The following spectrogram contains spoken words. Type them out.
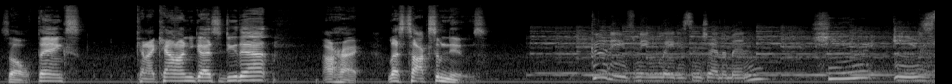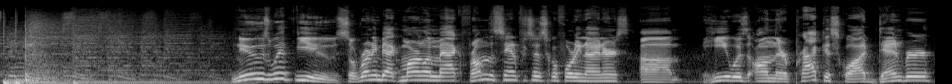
So thanks. Can I count on you guys to do that? All right, let's talk some news. Good evening, ladies and gentlemen. Here is the news. News with views. So, running back Marlon Mack from the San Francisco 49ers, um, he was on their practice squad. Denver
